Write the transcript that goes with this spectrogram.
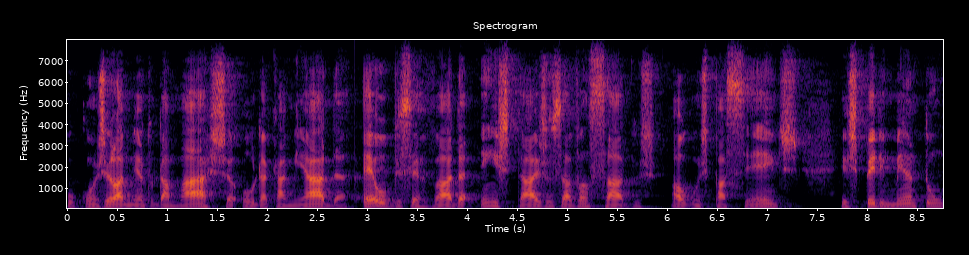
O congelamento da marcha ou da caminhada é observada em estágios avançados. Alguns pacientes experimentam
